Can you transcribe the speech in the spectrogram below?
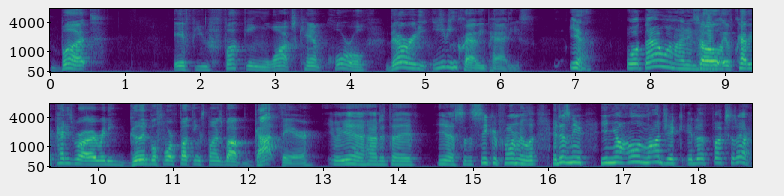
but if you fucking watch Camp Coral, they're already eating Krabby Patties. Yeah. Well, that one I didn't. So if Krabby Patties were already good before fucking SpongeBob got there, yeah, how did they? Yeah, so the secret formula, it doesn't even in your own logic, it uh, fucks it up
